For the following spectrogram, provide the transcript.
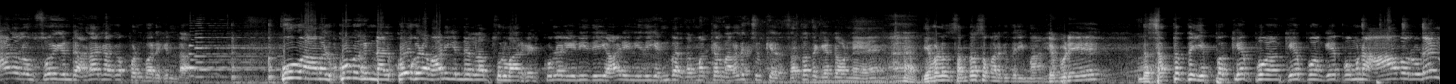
ஆடலும் சோய் என்று அழகாக பண்பாடுகின்றார். கூவாமல் கூவுகின்றால் கோகுல வாடி என்றெல்லாம் சொல்வார்கள். குழல் இனிதி ஆடி நிதி என்பர் தம் மக்கள் மரளச் சொல்கிற சத்தத்தை கேட்ட உடனே எவ்வளவு சந்தோஷமா இருக்கு தெரியுமா? எப்படி? இந்த சத்தத்தை எப்ப கேட்போம் கேட்போம் கேட்போம்னு ஆவலுடன்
